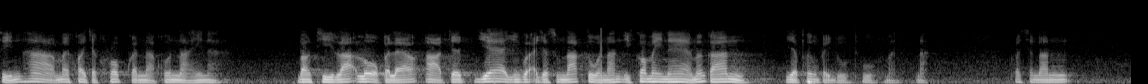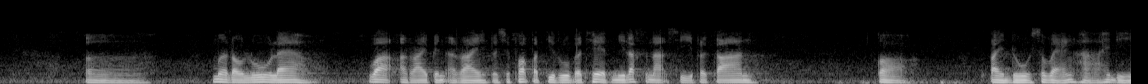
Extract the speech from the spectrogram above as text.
ศีลห้าไม่ค่อยจะครบกันนะคนไหนนะบางทีละโลกไปแล้ว อาจจะแย่ยิ่งกว่าอาจจะสุนัขตัวนั้น อีกก็ไม่แน่เหมือนกัน อย่าเพิ่งไปดูถูกมันนะเพราะฉะนั้นเเมื่อเรารู้แล้วว่าอะไรเป็นอะไร โดยเฉพาะปฏิรูปประเทศมีลักษณะสี่ประการ ก็ไปดูแสวงหาให้ดี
